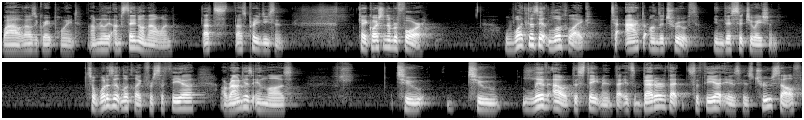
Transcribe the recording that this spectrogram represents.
Wow, that was a great point. I'm really I'm staying on that one. That's that's pretty decent. Okay, question number 4. What does it look like to act on the truth in this situation? So what does it look like for Sathya around his in-laws to to live out the statement that it's better that Sathya is his true self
